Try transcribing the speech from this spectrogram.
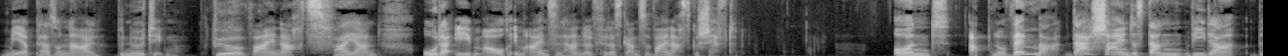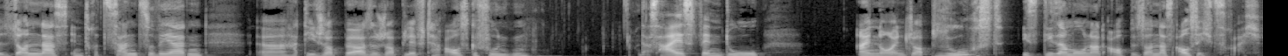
mehr Personal benötigen. Für Weihnachtsfeiern oder eben auch im Einzelhandel für das ganze Weihnachtsgeschäft. Und ab November, da scheint es dann wieder besonders interessant zu werden, äh, hat die Jobbörse Joblift herausgefunden. Das heißt, wenn du einen neuen Job suchst, ist dieser Monat auch besonders aussichtsreich.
